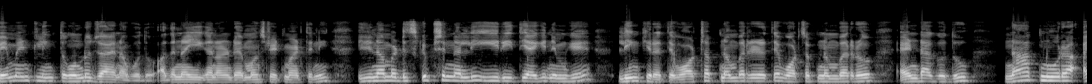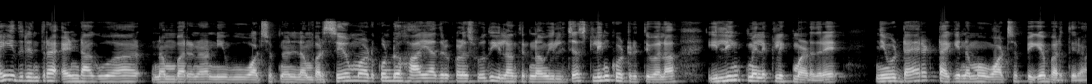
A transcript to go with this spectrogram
ಪೇಮೆಂಟ್ ಲಿಂಕ್ ತೊಗೊಂಡು ಜಾಯ್ನ್ ಆಗ್ಬೋದು. ಅದನ್ನು ಈಗ ನಾನು ಡೆಮಾನ್ಸ್ಟ್ರೇಟ್ ಮಾಡ್ತೀನಿ. ಇಲ್ಲಿ ನಮ್ಮ ಡಿಸ್ಕ್ರಿಪ್ಷನ್ನಲ್ಲಿ ಈ ರೀತಿಯಾಗಿ ನಿಮಗೆ ಲಿಂಕ್ ಇರುತ್ತೆ. ವಾಟ್ಸಪ್ ನಂಬರ್ ಇರುತ್ತೆ. ವಾಟ್ಸಪ್ ನಂಬರು ಎಂಡ್ ಆಗೋದು ನಾಲ್ಕುನೂರ ಐದರಿಂದ ಎಂಡ್ ಆಗುವ ನಂಬರನ್ನ ನೀವು ವಾಟ್ಸಪ್ನಲ್ಲಿ ನಂಬರ್ ಸೇವ್ ಮಾಡಿಕೊಂಡು ಹಾಯ್ ಆದರೂ ಕಳಿಸ್ಬೋದು. ಇಲ್ಲಾಂದ್ರೆ ನಾವು ಇಲ್ಲಿ ಜಸ್ಟ್ ಲಿಂಕ್ ಕೊಟ್ಟಿರ್ತೀವಲ್ಲ, ಈ ಲಿಂಕ್ ಮೇಲೆ ಕ್ಲಿಕ್ ಮಾಡಿದ್ರೆ ನೀವು ಡೈರೆಕ್ಟಾಗಿ ನಮ್ಮ ವಾಟ್ಸಪ್ಪಿಗೆ ಬರ್ತೀರಾ.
